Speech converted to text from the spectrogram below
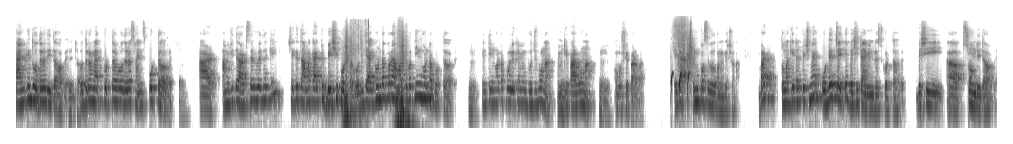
টাইম কিন্তু ওদেরও দিতে হবে। ওদেরও ম্যাথ করতে হবে ওদেরও সায়েন্স পড়তে হবে। আর আমি যদি আর্টস এর হয়ে থাকি সেক্ষেত্রে আমাকে একটু বেশি পড়তে হবে। যদি এক ঘণ্টা পরে আমার হয়তো তিন ঘণ্টা পড়তে হবে। কিন্তু তিন ঘণ্টা পড়লে কি আমি বুঝব না? আমি কি পারব না? অবশ্যই পারবা। এটা ইম্পসিবল কোনো কিছু না। বাট তোমাকে এটার পিছনে ওদের চাইতে বেশি টাইম ইনভেস্ট করতে হবে। বেশি আহ, শ্রম দিতে হবে।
